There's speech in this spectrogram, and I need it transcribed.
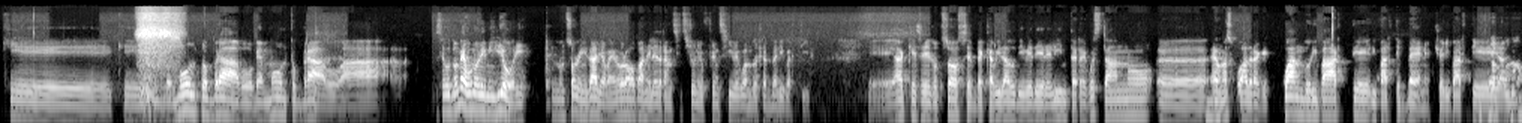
che, che, è molto bravo, che è molto bravo a, secondo me è uno dei migliori, non solo in Italia ma in Europa, nelle transizioni offensive quando c'è da ripartire. E anche se non so se vi è capitato di vedere l'Inter quest'anno, eh, è una squadra che quando riparte, riparte bene, cioè riparte... No, no,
